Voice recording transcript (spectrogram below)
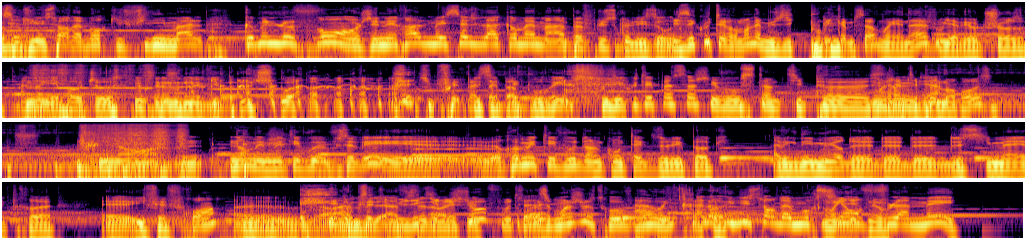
C'est une histoire d'amour qui finit mal, comme elles le font en général, mais celle-là quand même un peu plus que les autres. Ils écoutaient vraiment de la musique pourrie comme ça au Moyen-Âge ou il y avait autre chose? Ah non, il n'y a pas autre chose. Vous n'aviez pas le choix. Ils pouvaient pas Mais c'est pas pourri. Vous n'écoutez pas ça chez vous? C'est un petit peu, Moi, un petit peu morose. Non, non, mais mettez-vous, vous savez, euh, remettez-vous dans le contexte de l'époque, avec des murs de, de, de, de 6 mètres. Euh, il fait froid. euh, donc c'est une un musique qui réchauffe, vous trouvez Moi, je trouve. Ah oui. Alors, une histoire d'amour si Oui, enflammée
